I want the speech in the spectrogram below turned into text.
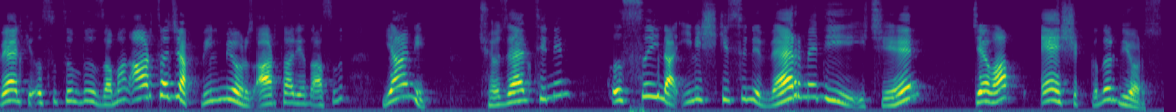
belki ısıtıldığı zaman artacak. Bilmiyoruz. Artar ya da asılır. Yani çözeltinin ısıyla ilişkisini vermediği için cevap E şıkkıdır diyoruz.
